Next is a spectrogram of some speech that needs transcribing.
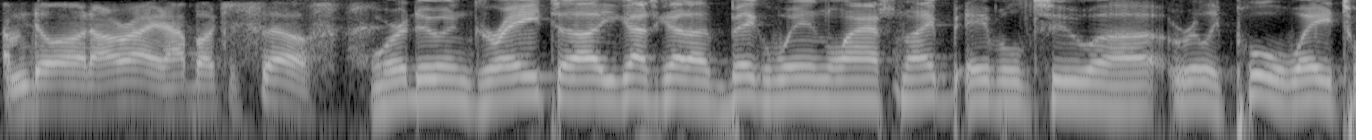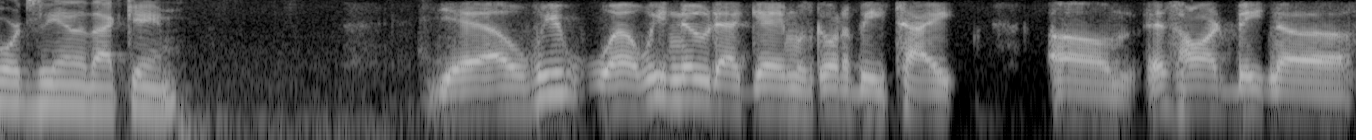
I'm doing all right. How about yourself? We're doing great. Uh, you guys got a big win last night, able to uh, really pull away towards the end of that game. Yeah, we well we knew that game was going to be tight. Um, it's hard beating a,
